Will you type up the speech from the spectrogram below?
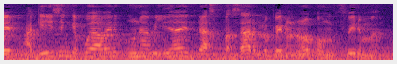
Ver, aquí dicen que puede haber una habilidad de traspasarlo, pero no lo confirma.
